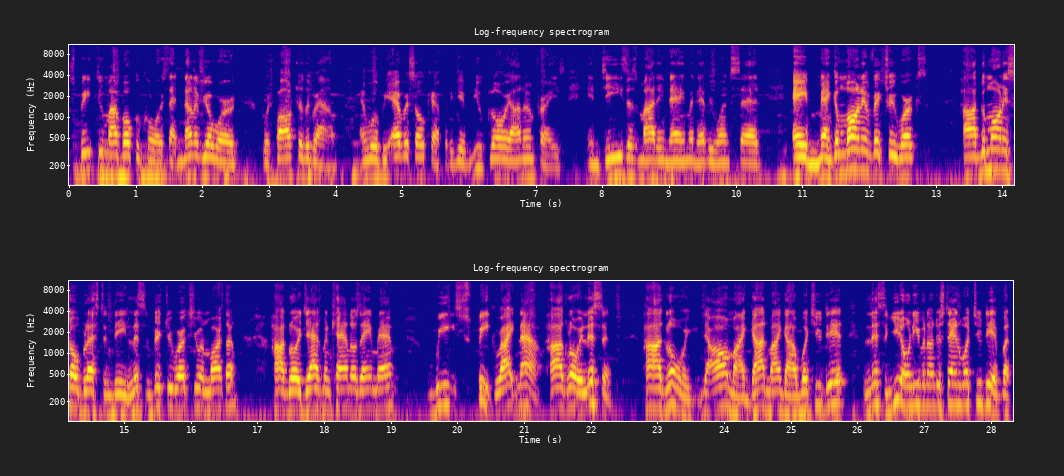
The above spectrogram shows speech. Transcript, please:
speak through my vocal cords, that none of your word would fall to the ground. And we'll be ever so careful to give you glory, honor, and praise in Jesus' mighty name. And everyone said, Amen. Good morning, Victory Works. Uh, good morning, so blessed indeed. Listen, Victory Works, you and Martha. High glory, Jasmine Candles, amen. We speak right now. High glory, listen. High glory. Oh my God, my God, what you did. Listen, you don't even understand what you did, but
